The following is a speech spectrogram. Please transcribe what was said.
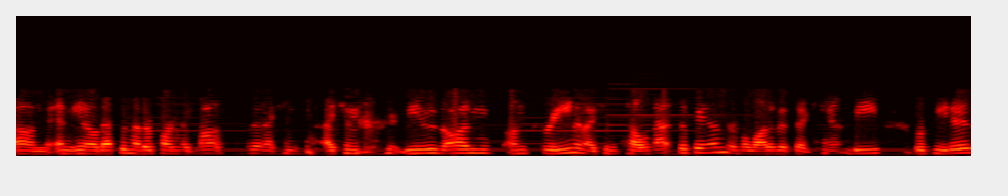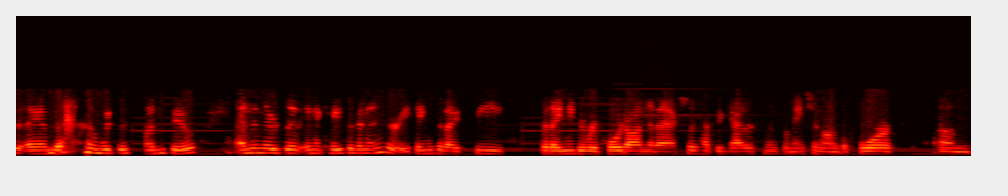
Um, and you know, that's another part of my job that I can I can use on on screen, and I can tell that to fans. There's a lot of it that can't be repeated, and which is fun too. And then there's a, in a case of an injury, things that I see that I need to report on that I actually have to gather some information on before, um,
